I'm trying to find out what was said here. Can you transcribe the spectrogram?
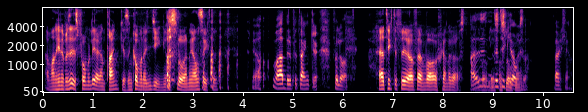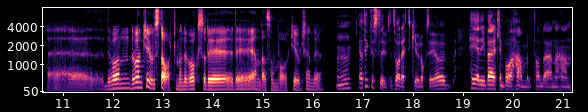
Ja, man hinner precis formulera en tanke, sen kommer det en jingel och slår en i ansiktet. Ja, vad hade du för tanke? Förlåt. Jag tyckte 4 av 5 var generöst. Ja, det, det som tycker jag mig. också. Verkligen. Eh, Det var, en, det var en kul start, men det var också det, det enda som var kul kände jag. Mm, jag tyckte slutet var rätt kul också. Jag hejade ju verkligen på Hamilton där när han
